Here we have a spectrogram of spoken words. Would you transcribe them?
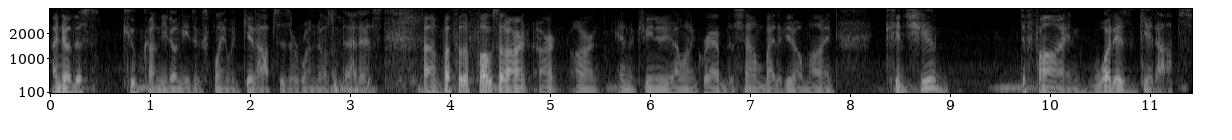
I know this KubeCon, you don't need to explain what GitOps is, everyone knows what that is. Um, but for the folks that aren't, aren't, aren't in the community, I want to grab the soundbite if you don't mind. Could you define what is GitOps?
